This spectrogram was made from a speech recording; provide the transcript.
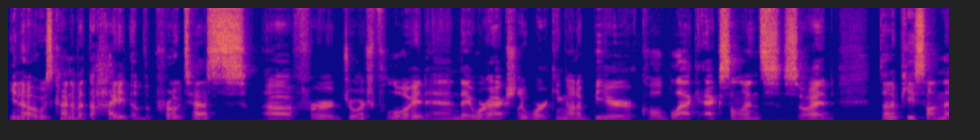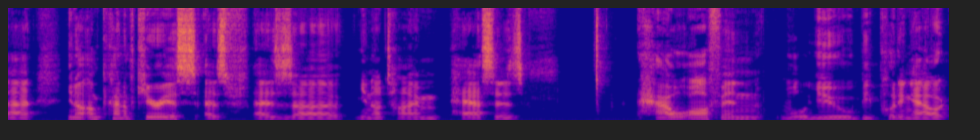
you know, it was kind of at the height of the protests uh, for George Floyd, and they were actually working on a beer called Black Excellence. So I had done a piece on that. You know, I'm kind of curious as as uh, you know time passes, how often will you be putting out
